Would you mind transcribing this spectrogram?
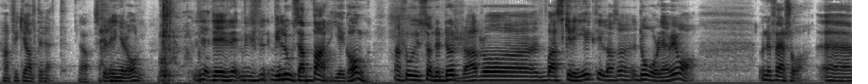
Han fick ju alltid rätt. Ja. Spelar ingen roll. Det, det, vi, vi losade varje gång. Han slog ju sönder dörrar och bara skrek till oss hur dåliga vi var. Ungefär så. Eh,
